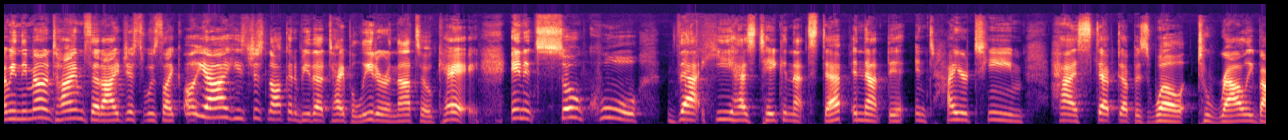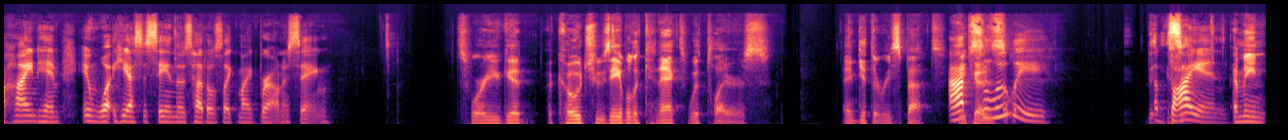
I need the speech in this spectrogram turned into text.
I mean, the amount of times that I just was like, oh, yeah, he's just not going to be that type of leader, and that's okay. And it's so cool that he has taken that step and that the entire team has stepped up as well to rally behind him in what he has to say in those huddles, like Mike Brown is saying. It's where you get a coach who's able to connect with players and get the respect. Absolutely. A buy in. I mean,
